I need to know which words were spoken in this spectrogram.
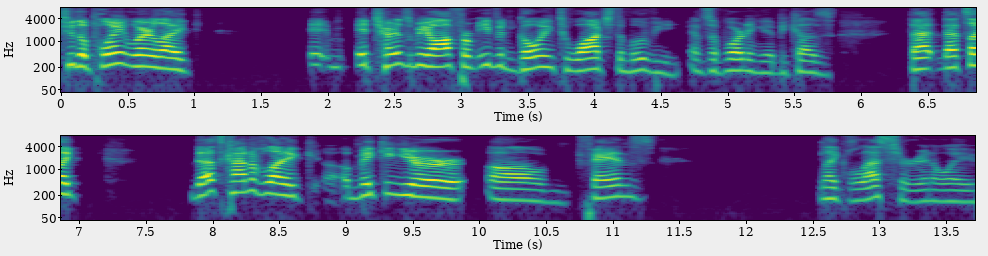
to the point where like it, it turns me off from even going to watch the movie and supporting it because that that's like that's kind of like uh, making your um fans like lesser in a way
